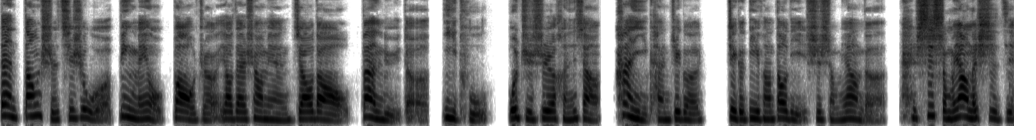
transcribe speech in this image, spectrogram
但当时其实我并没有抱着要在上面交到伴侣的意图，我只是很想看一看这个这个地方到底是什么样的，是什么样的世界。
